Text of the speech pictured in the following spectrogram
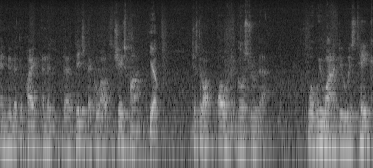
and you get the pipe and the, the ditch that go out to Chase Pond, Yep, just about all of it goes through that. What we wanna do is take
